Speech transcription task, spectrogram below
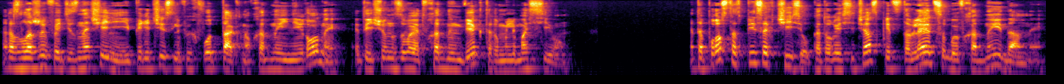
Разложив эти значения и перечислив их вот так на входные нейроны, это еще называют входным вектором или массивом. Это просто список чисел, которые сейчас представляют собой входные данные.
